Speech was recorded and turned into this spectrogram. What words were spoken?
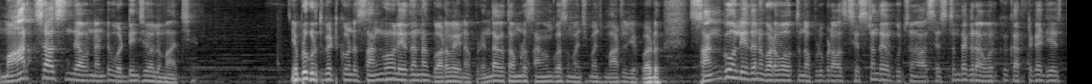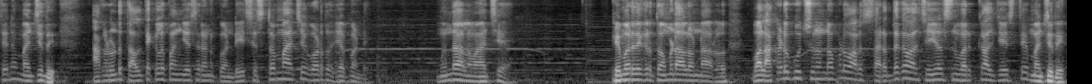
మార్చాల్సింది ఎవరినంటే వడ్డించే వాళ్ళు మార్చే ఎప్పుడు గుర్తుపెట్టుకోండి సంఘం లేదన్నా గొడవ అయినప్పుడు ఇందాక తమ్ముడు సంఘం కోసం మంచి మంచి మాటలు చెప్పాడు సంఘం లేదన్నా గొడవ అవుతున్నప్పుడు ఇప్పుడు ఆ సిస్టమ్ దగ్గర కూర్చొని ఆ సిస్టమ్ దగ్గర ఆ వర్క్ కరెక్ట్గా చేస్తేనే మంచిది. అక్కడ ఉండి తలతెక్కలు పని చేశారనుకోండి సిస్టమ్ మార్చే గొడవ చెప్పండి. ముందు వాళ్ళు మార్చే. కెమెరా దగ్గర తమ్ముడాలు ఉన్నారు వాళ్ళు అక్కడ కూర్చుని ఉన్నప్పుడు వాళ్ళు సరదాగా వాళ్ళు చేయాల్సిన వర్క్ వాళ్ళు చేస్తే మంచిది.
